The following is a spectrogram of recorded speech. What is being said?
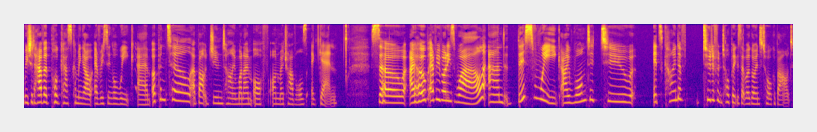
we should have a podcast coming out every single week um, up until about June time when I'm off on my travels again. So I hope everybody's well. And this week, I wanted to, it's kind of two different topics that we're going to talk about.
